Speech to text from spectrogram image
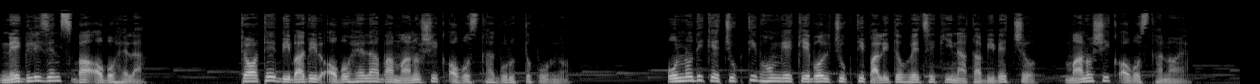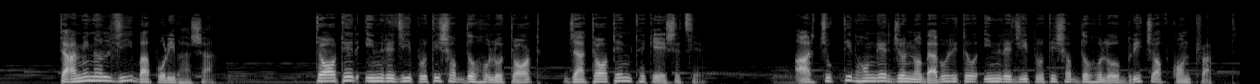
নেগলিজেন্স বা অবহেলা। টটে বিবাদীর অবহেলা বা মানসিক অবস্থা গুরুত্বপূর্ণ। অন্যদিকে চুক্তিভঙ্গে কেবল চুক্তি পালিত হয়েছে কি না তা বিবেচ্য, মানসিক অবস্থা নয়। টার্মিনোলজি বা পরিভাষা। টটের ইংরেজি প্রতিশব্দ হল টট, যা টটেন থেকে এসেছে। আর চুক্তিভঙ্গের জন্য ব্যবহৃত ইংরেজি প্রতিশব্দ হল ব্রিচ অফ কন্ট্রাক্ট।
